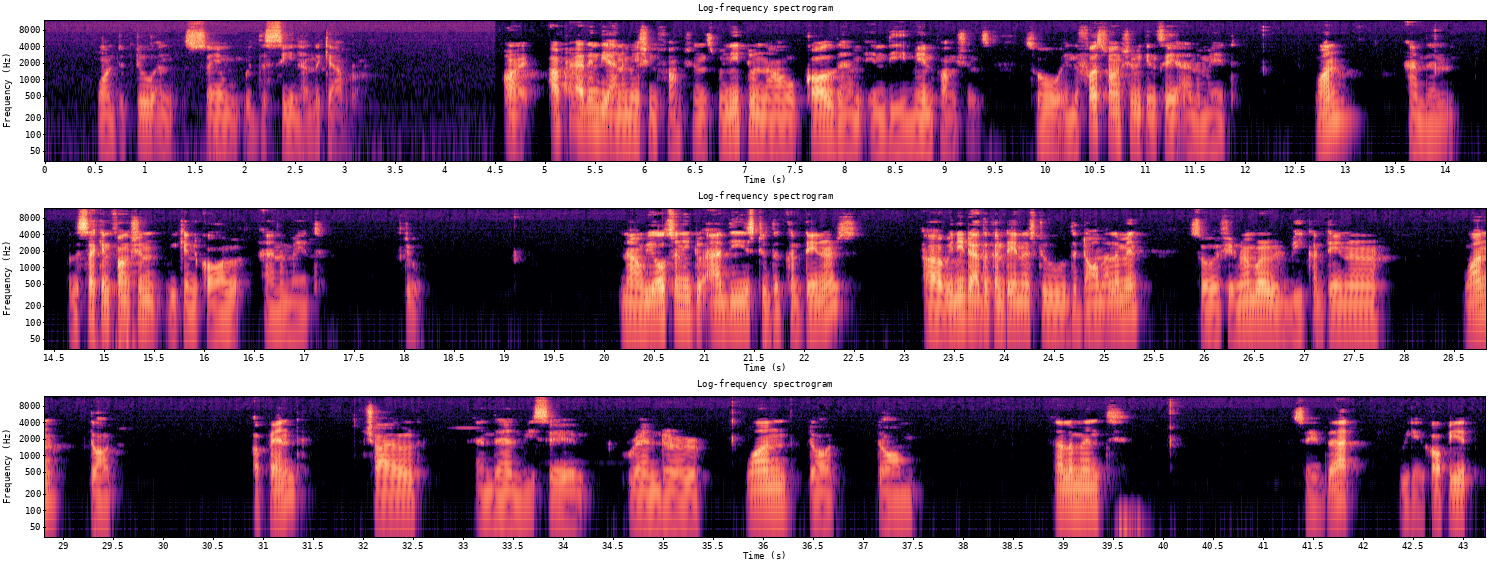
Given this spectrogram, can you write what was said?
1 to 2 and same with the scene and the camera. Alright, after adding the animation functions, we need to now call them in the main functions. So in the first function we can say animate 1 and then for the second function we can call animate 2. Now we also need to add these to the containers. Uh, we need to add the containers to the DOM element. So if you remember it will be container 1 dot append child and then we say render 1 dot dom element. Save that. We can copy it.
